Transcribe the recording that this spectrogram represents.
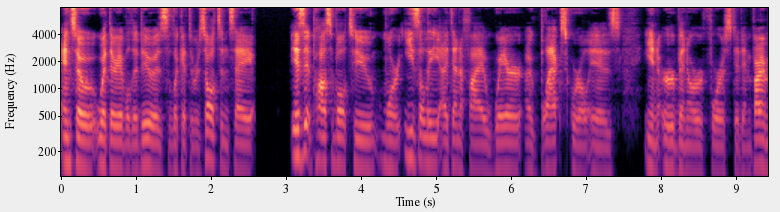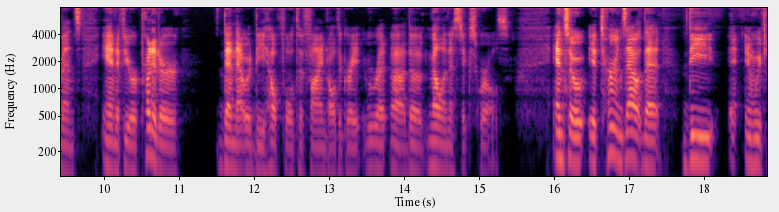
And so what they're able to do is look at the results and say, is it possible to more easily identify where a black squirrel is in urban or forested environments? And if you're a predator, then that would be helpful to find all the great uh, the melanistic squirrels. And so it turns out that the and we've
